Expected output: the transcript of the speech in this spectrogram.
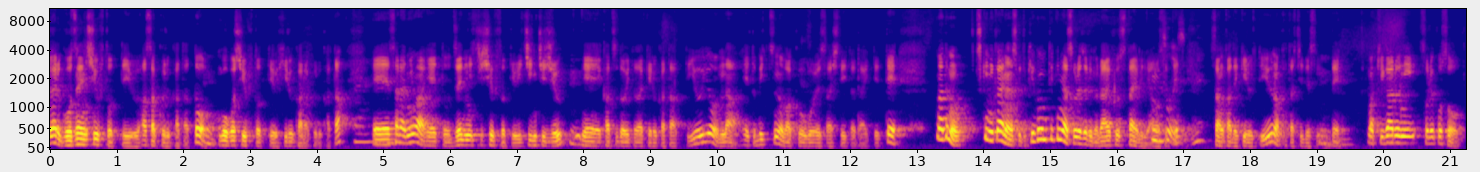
いわゆる午前シフトっていう朝来る方と、午後シフトっていう昼から来る方、えーさらには、えっ、と、全日シフトっていう一日中、うん。えー活動いただける方っていうような、えっ、と、3つの枠をご用意させていただいてて、まあでも、月2回なんですけど、基本的にはそれぞれのライフスタイルに合わせて。参加できるっていうような形ですので、まあ気軽に、それこそ、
